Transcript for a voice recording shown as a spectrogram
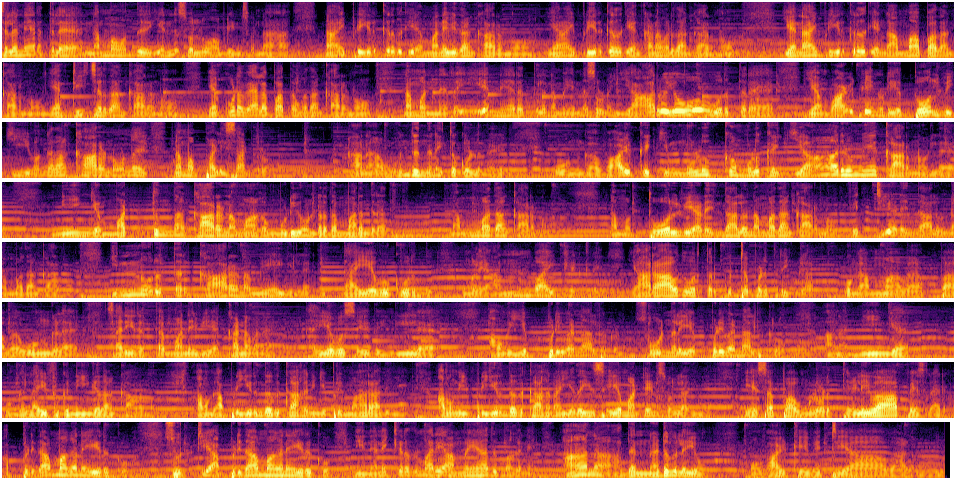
சில நேரத்தில் நம்ம வந்து என்ன சொல்லுவோம் அப்படின்னு சொன்னால் நான் இப்படி இருக்கிறதுக்கு என் மனைவி தான் காரணம் ஏன் இப்படி இருக்கிறதுக்கு என் கணவர் தான் காரணம் ஏன் நான் இப்படி இருக்கிறதுக்கு எங்கள் அம்மா அப்பா தான் காரணம் என் டீச்சர் தான் காரணம் என் கூட வேலை பார்த்தவங்க தான் காரணம். நம்ம நிறைய நேரத்தில் நம்ம என்ன சொல்லணும் யாரையோ ஒருத்தரை என் வாழ்க்கையினுடைய தோல்விக்கு இவங்க தான் காரணம்னு நம்ம பழி சாட்டுறோம். ஆனால் ஒன்று நினைத்து கொள்ளுங்கள் உங்கள் வாழ்க்கைக்கு முழுக்க முழுக்க யாருமே காரணம் இல்லை. நீங்கள் மட்டும்தான் காரணமாக முடியுன்றதை மறந்துடாதீங்க. நம்ம தான் காரணம். நம்ம தோல்வி அடைந்தாலும் நம்ம தான் காரணம். வெற்றி அடைந்தாலும் நம்ம தான் காரணம். இன்னொருத்தர் காரணமே இல்லை. தயவு கூர்ந்து உங்களை அன்பாய் கேட்கிறேன். யாராவது ஒருத்தர் குற்றப்படுத்துறீங்களா? உங்கள் அம்மாவை அப்பாவை உங்களை சரீரத்தை மனைவியை கணவனை தயவு செய்து இல்லை. அவங்க எப்படி வேணாலும் இருக்கணும். சூழ்நிலை எப்படி வேணாலும் இருக்கணும் ஆனால் நீங்கள் உங்கள் லைஃபுக்கு நீங்கள் தான் காரணம். அவங்க அப்படி இருந்ததுக்காக நீங்கள் இப்படி மாறாதீங்க. அவங்க இப்படி இருந்ததுக்காக நான் எதையும் செய்ய மாட்டேன்னு சொல்லாதீங்க. ஏசப்பா உங்களோட தெளிவாக பேசுகிறாரு அப்படி தான் மகனே இருக்கும். சுற்றி அப்படி தான் மகனே இருக்கும். நீ நினைக்கிறது மாதிரி அமையாது மகனே. ஆனால் அதன் நடுவிலையும் உன் வாழ்க்கை வெற்றியாக வாழ முடியும்.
